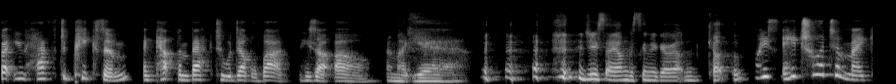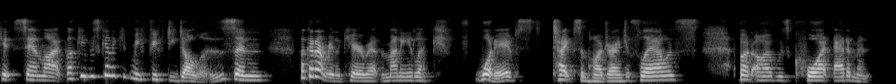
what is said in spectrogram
but you have to pick them and cut them back to a double bud. He's like, Oh, I'm like, Yeah. Did you say I'm just going to go out and cut them? He's, he tried to make it sound like like he was going to give me fifty dollars, and like I don't really care about the money. Like whatever, take some hydrangea flowers. But I was quite adamant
